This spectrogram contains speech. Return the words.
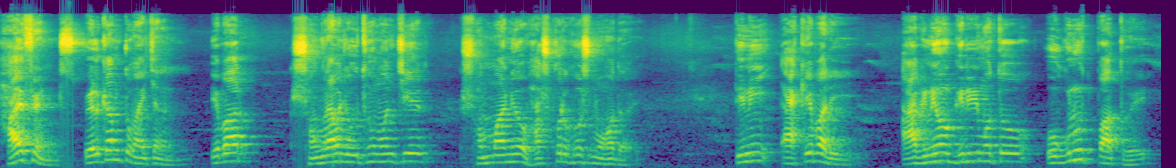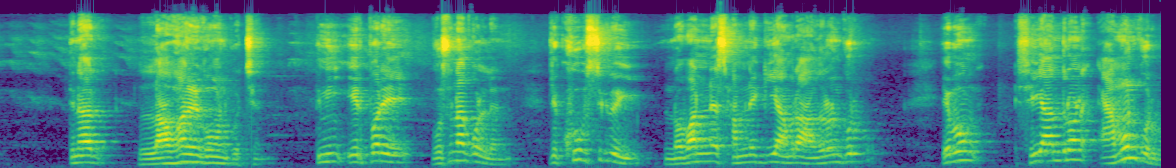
Hi friends welcome to my channel এবার সংগ্রাম যৌথ মঞ্চের সম্মানীয় ভাস্কর ঘোষ মহোদয়। তিনি একেবারে আগ্নেয়গিরির মতো অগ্নুৎপাত হয়ে তেনার লাভা নির্গমন করছেন। তিনি এরপরে ঘোষণা করলেন যে খুব শীঘ্রই নবান্নের সামনে গিয়ে আমরা আন্দোলন করব এবং সেই আন্দোলন এমন করব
